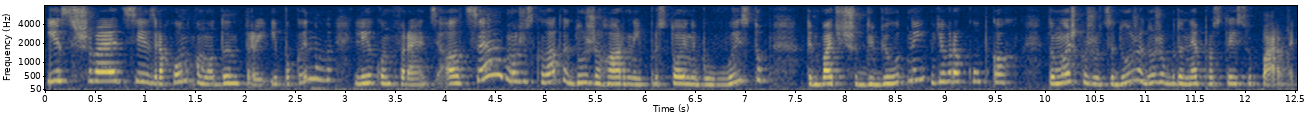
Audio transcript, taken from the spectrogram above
із Швеції з рахунком 1-3 і покинули Лігу конференції. Але це можу сказати дуже гарний, пристойний був виступ, тим паче, що дебютний в Єврокубках. Тому я ж кажу, це дуже дуже буде непростий суперник.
